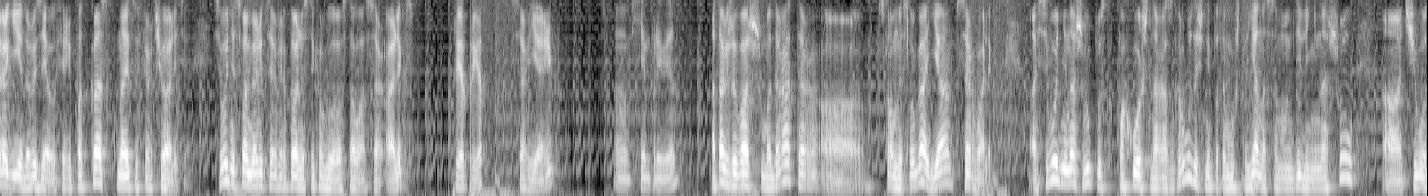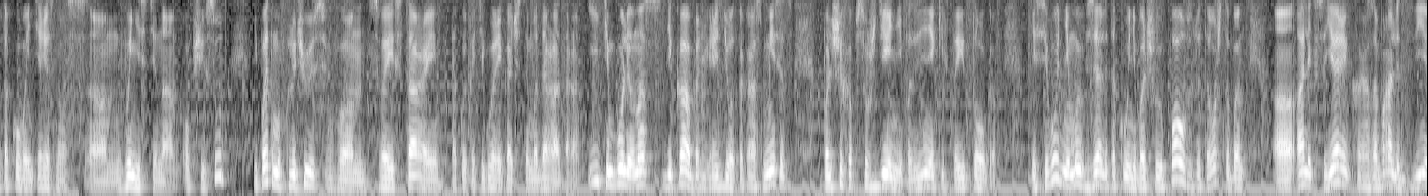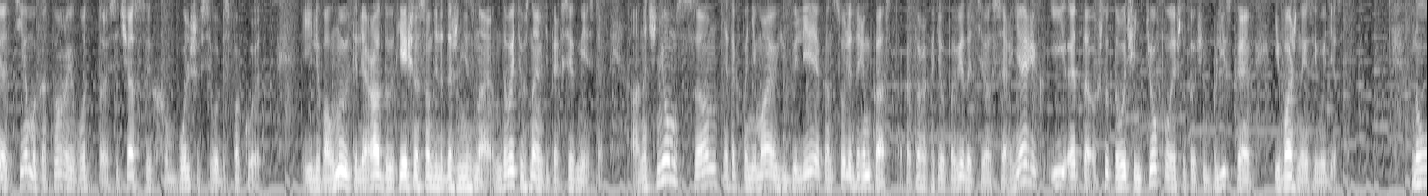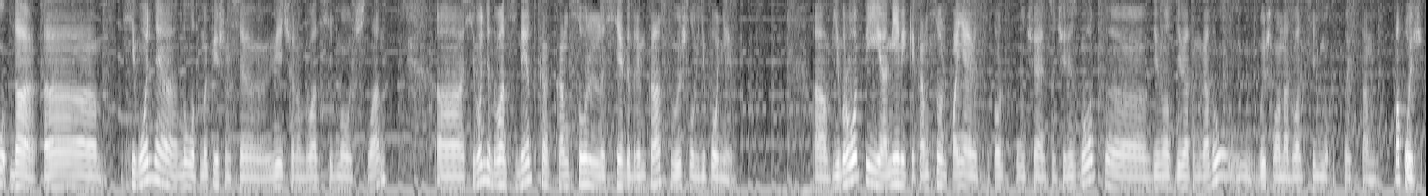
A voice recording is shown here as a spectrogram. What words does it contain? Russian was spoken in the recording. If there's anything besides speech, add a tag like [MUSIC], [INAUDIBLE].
Дорогие друзья, в эфире подкаст Nights of Virtuality. Сегодня с вами рыцарь виртуальности круглого стола, сэр Алекс. Привет, привет. Сэр Ярик. А, всем привет. А также ваш модератор, а, скромный слуга, я, сэр Валик. А сегодня наш выпуск похож на разгрузочный, потому что я на самом деле не нашел чего такого интересного а, вынести на общий суд, и поэтому включусь в а, своей старой такой категории качества модератора. И тем более у нас декабрь грядет, как раз месяц больших обсуждений, подведения каких-то итогов. И сегодня мы взяли такую небольшую паузу для того, чтобы а, Алекс и Ярик разобрали две темы, которые вот э, сейчас их больше всего беспокоят. Или волнуют, или радуют. Я еще на самом деле даже не знаю. Но давайте узнаем теперь все вместе. А начнем с, я так понимаю, юбилея консоли Dreamcast, о которой хотел поведать э, сэр Ярик. И это что-то очень теплое, что-то очень близкое и важное из его детства. Ну, да. Э, сегодня, ну вот мы пишемся вечером 27 числа. Э, сегодня 20 лет, как консоль Sega Dreamcast вышла в Японии. Э, в Европе и Америке консоль появится только, получается, через год. В 99 году вышла она 27, то есть там попозже.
